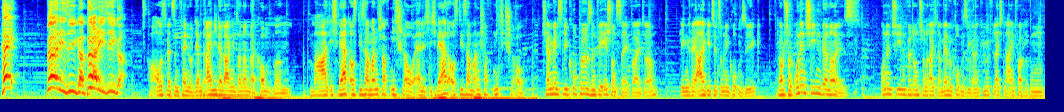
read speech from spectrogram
Hey! Birdie-Sieger, Birdie-Sieger! Auswärts in Fenlo. Die haben drei Niederlagen hintereinander. Kommt, Mann. Mal, ich werde aus dieser Mannschaft nicht schlau, ehrlich. Ich werde aus dieser Mannschaft nicht schlau. Champions League Gruppe sind wir eh schon safe weiter. Gegen Real geht es jetzt um den Gruppensieg. Glaube schon, unentschieden wäre nice. Unentschieden wird uns schon reichen. Dann wären wir Gruppensieger. Dann kriegen wir vielleicht einen einfacheren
